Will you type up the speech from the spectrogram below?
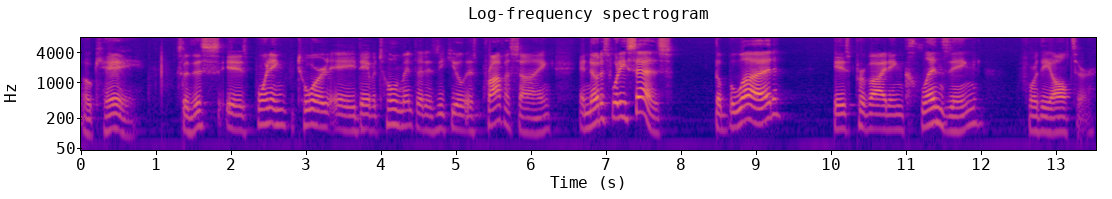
Okay. So this is pointing toward a day of atonement that Ezekiel is prophesying. And notice what he says the blood is providing cleansing for the altar.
